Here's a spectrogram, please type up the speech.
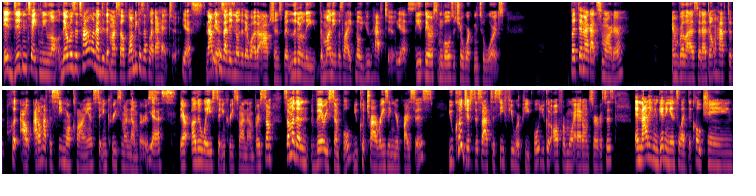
It didn't take me long. There was a time when I did it myself. One because I felt like I had to, yes not because Yes. I didn't know that there were other options, but literally the money was like, no, you have to. yes There are some goals that you're working towards. But then I got smarter and realized that I don't have to put out. I don't have to see more clients to increase my numbers. yes There are other ways to increase my numbers. Some some of them very simple. You could try raising your prices. You could just decide to see fewer people. You could offer more add-on services and not even getting into like the coaching,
